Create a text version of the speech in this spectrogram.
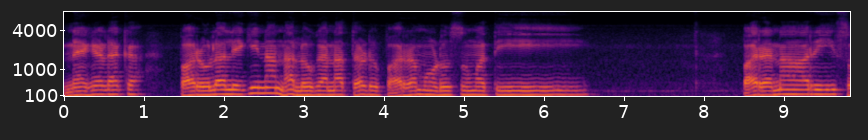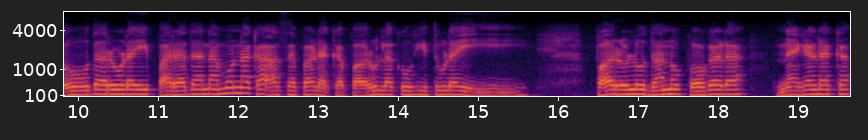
నెగడక పరులలిగిన నలుగనతడు పరముడు సుమతి. పరనారి సోదరుడై పరదనమున కాసపడక పరులకు హితుడై. పరులుదను పొగడ నెగడక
